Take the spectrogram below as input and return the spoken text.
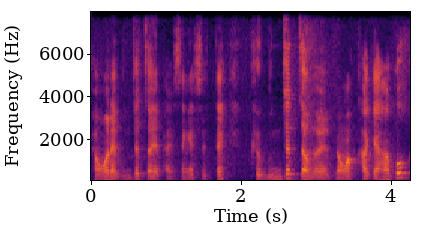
병원에 문제점이 발생했을 때 그 문제점을 명확하게 하고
